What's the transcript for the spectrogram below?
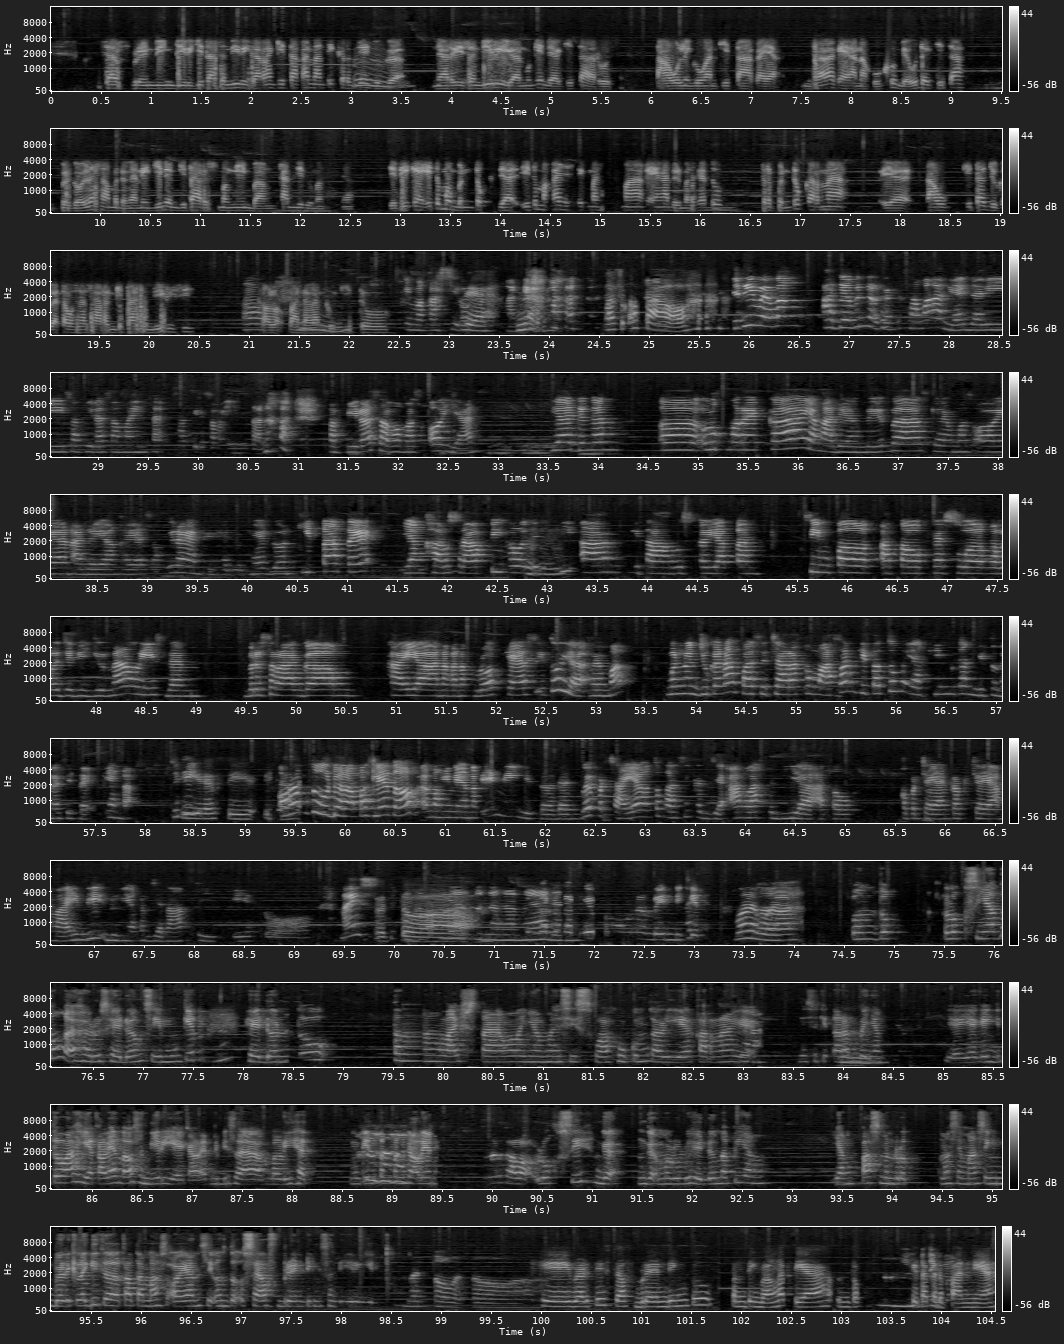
self branding diri kita sendiri karena kita kan nanti kerja hmm. juga nyari sendiri kan mungkin ya kita harus tahu lingkungan kita kayak misalnya kayak anak hukum ya udah kita bergaulnya sama dengan yang gini dan kita harus mengimbangkan gitu maksudnya jadi kayak itu membentuk ya, itu makanya stigma stigma yang ada di masyarakat itu terbentuk karena ya tahu kita juga tahu sasaran kita sendiri sih. Oh, kalau pandanganku hmm. gitu. Terima kasih. Oh, ya, Masuk akal. Jadi memang ada benar kan kesamaan ya dari Safira sama Intan, Safira sama Intan, Safira sama Mas Oyan. Ya dengan uh, look mereka yang ada yang bebas kayak Mas Oyan, ada yang kayak Safira yang kayak hedon hedon. Kita teh yang harus rapi. Kalau mm -hmm. jadi PR, kita harus kelihatan simple atau casual kalau jadi jurnalis dan berseragam kayak anak-anak broadcast. Itu ya memang menunjukkan apa? Secara kemasan kita tuh meyakinkan gitu nggak sih teh ya nggak jadi iya sih iya. orang tuh udah pas lihat oh emang ini anak ini gitu. Dan gue percaya untuk ngasih kerjaan lah ke dia atau kepercayaan kepercayaan lain di dunia kerja nanti gitu. Nice. Betul. Ya, pandangannya dan gue mau nambahin dikit. Boleh uh, boleh untuk looksnya tuh nggak harus hedon sih. Mungkin hmm? hedon tuh tentang lifestyle-nya mahasiswa hukum kali ya. Karena ya ya, ya sekitaran hmm. banyak ya ya kayak gitulah. Ya kalian tahu sendiri ya. Kalian bisa melihat mungkin teman kalian. Kalau look sih nggak nggak melulu hedon tapi yang yang pas menurut masing-masing. Balik lagi ke kata Mas Oyan sih untuk self branding sendiri gitu. Betul betul. Oke, okay, berarti self branding tuh penting banget ya untuk hmm, kita ke depannya.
